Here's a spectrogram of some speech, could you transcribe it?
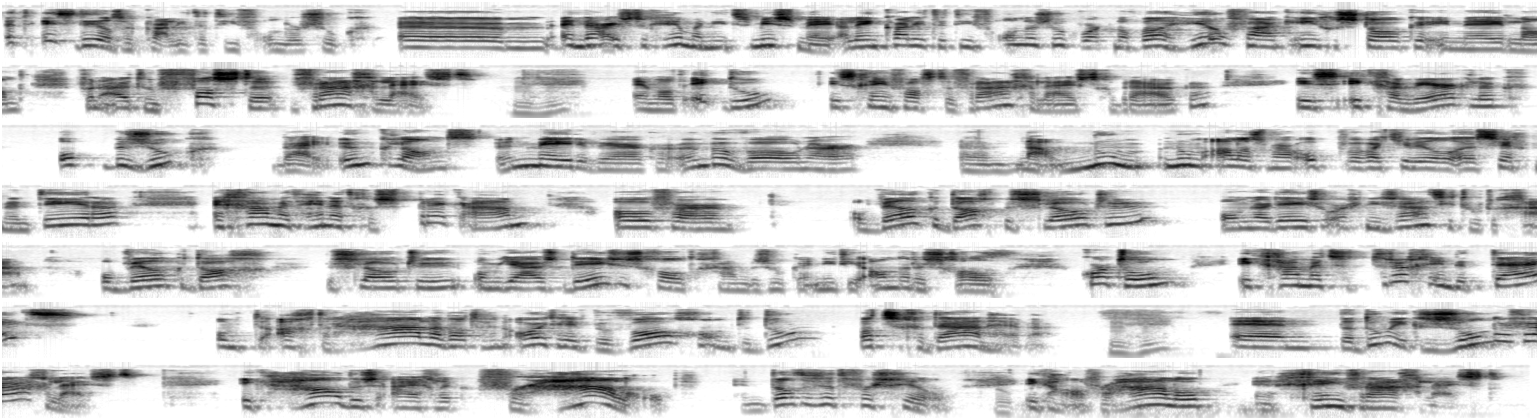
Het is deels een kwalitatief onderzoek. Um, en daar is natuurlijk helemaal niets mis mee. Alleen kwalitatief onderzoek wordt nog wel heel vaak ingestoken in Nederland vanuit een vaste vragenlijst. Mm -hmm. En wat ik doe, is geen vaste vragenlijst gebruiken. Is ik ga werkelijk op bezoek bij een klant, een medewerker, een bewoner. Um, nou, noem, noem alles maar op wat je wil uh, segmenteren. En ga met hen het gesprek aan over op welke dag besloot u om naar deze organisatie toe te gaan? Op welke dag besloot u om juist deze school te gaan bezoeken en niet die andere school? Kortom, ik ga met ze terug in de tijd om te achterhalen wat hun ooit heeft bewogen om te doen wat ze gedaan hebben. Mm -hmm. En dat doe ik zonder vragenlijst. Ik haal dus eigenlijk verhalen op. En dat is het verschil. Ik haal verhalen op en geen vragenlijst.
